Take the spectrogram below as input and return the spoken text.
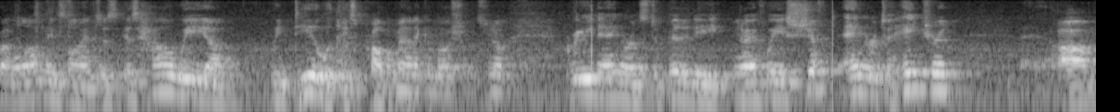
about along these lines is, is how we, um, we deal with these problematic emotions, you know. Greed, anger, and stupidity, you know, if we shift anger to hatred, um,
